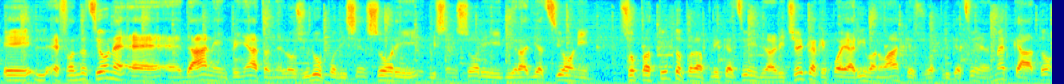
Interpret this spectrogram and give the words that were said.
e la fondazione è, da anni impegnata nello sviluppo di sensori, di sensori di radiazioni soprattutto per applicazioni della ricerca che poi arrivano anche su applicazioni del mercato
